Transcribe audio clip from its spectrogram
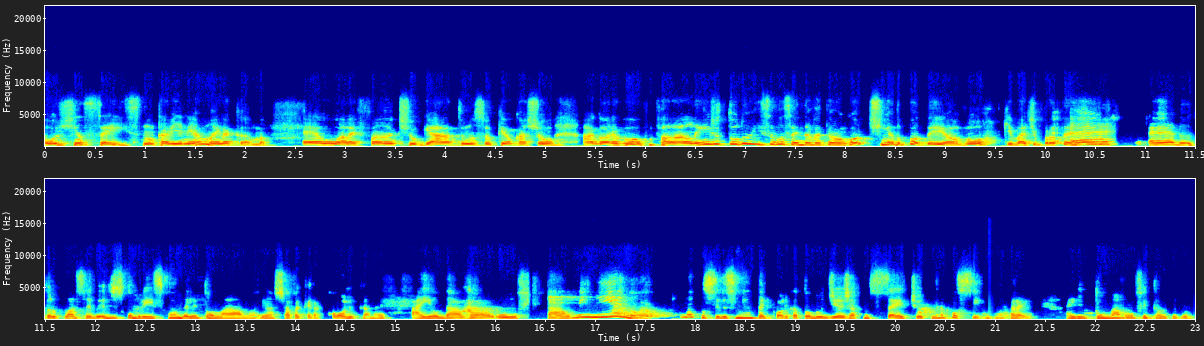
hoje tinha seis, não cabia nem a mãe na cama. É o elefante, o gato, não sei o que, o cachorro. Agora eu vou falar, além de tudo isso, você ainda vai ter uma gotinha do poder, ó, vou, que vai te proteger. É, é doutor placebo. Eu descobri isso quando ele tomava, eu achava que era cólica, né? Aí eu dava o Luftal, menino, não é possível, esse menino tem cólica todo dia, já com sete, oito, não é possível, não, peraí. Aí ele tomava o fital e falava,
